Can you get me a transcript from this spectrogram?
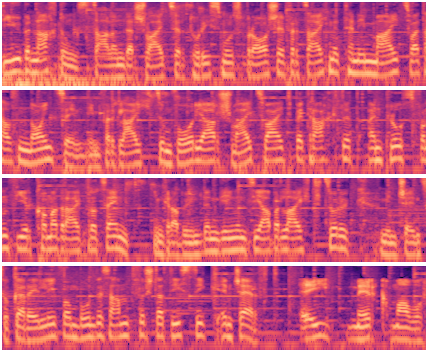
Die Übernachtungszahlen der Schweizer Tourismusbranche verzeichneten im Mai 2019 im Vergleich zum Vorjahr schweizweit betrachtet ein Plus von 4,3 Prozent. In Grabünden gingen sie aber leicht zurück. Vincenzo Carelli vom Bundesamt für Statistik entschärft. Ein Merkmal, das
